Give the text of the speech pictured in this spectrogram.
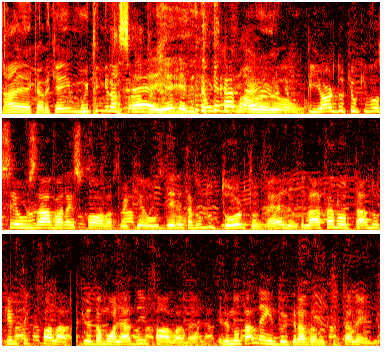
Ah, é, cara, que é muito engraçado. É, ele tem um caderno cara. pior do que o que você usava na escola, porque o dele tá tudo torto, velho. E lá tá anotado o que ele tem que falar, porque ele dá uma olhada e fala, né? Ele não tá lendo e gravando o que ele tá lendo.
